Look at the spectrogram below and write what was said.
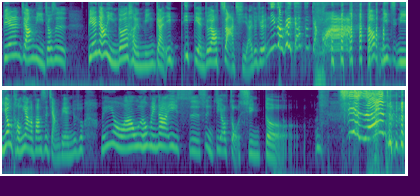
别人讲你就是，别人讲你，你都会很敏感，一一点就要炸起来，就觉得你怎么可以这样子讲话？然后你你用同样的方式讲别人，就说没有啊，我又没那意思，是你自己要走心的。贱人，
